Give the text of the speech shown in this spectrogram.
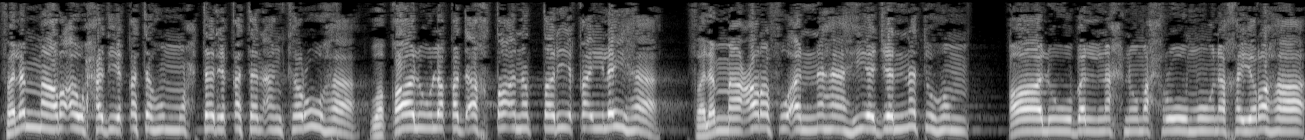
فلما رأوا حديقتهم محترقة أنكروها وقالوا لقد أخطأنا الطريق إليها. فلما عرفوا أنها هي جنتهم قالوا بل نحن محرومون خيرها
